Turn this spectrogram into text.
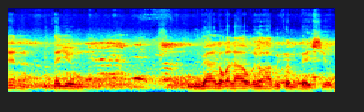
Yan, ah, kita yung gaano kalawak yung aming convention.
